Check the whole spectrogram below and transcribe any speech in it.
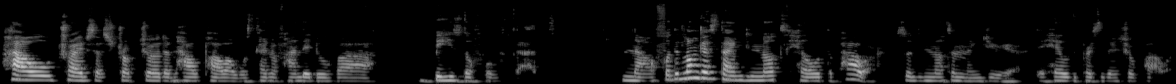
how tribes are structured and how power was kind of handed over based off of that. Now, for the longest time, the North held the power. So the Northern Nigeria, they held the presidential power.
